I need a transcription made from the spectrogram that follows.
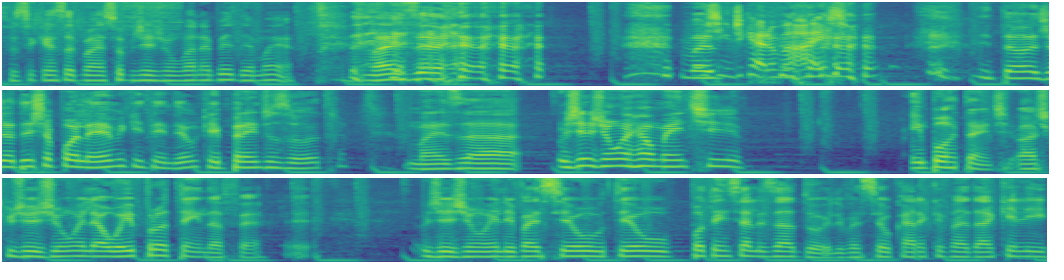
Se você quer saber mais sobre jejum, vai na BD amanhã. Mas é. Mas, Hoje quero mais. então já deixa polêmica, entendeu? Quem prende os outros. Mas ah, o jejum é realmente importante. Eu acho que o jejum ele é o whey protein da fé. É, O jejum ele vai ser o teu potencializador. Ele vai ser o cara que vai dar aquele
